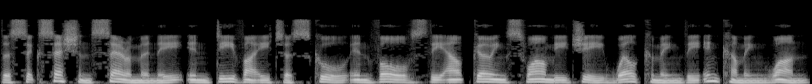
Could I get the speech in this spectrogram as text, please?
The succession ceremony in Dvaita school involves the outgoing Swamiji welcoming the incoming one,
